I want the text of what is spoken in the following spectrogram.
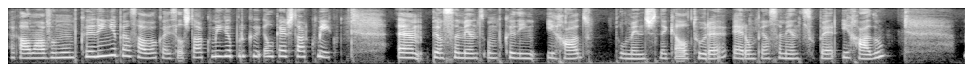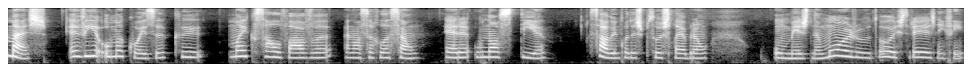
acalmava-me um bocadinho e pensava, ok, se ele está comigo é porque ele quer estar comigo. Um, pensamento um bocadinho errado, pelo menos naquela altura era um pensamento super errado, mas havia uma coisa que meio que salvava a nossa relação. Era o nosso dia. Sabem quando as pessoas celebram um mês de namoro, dois, três, enfim.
